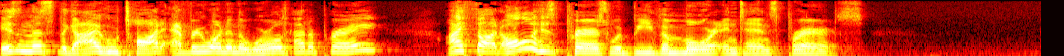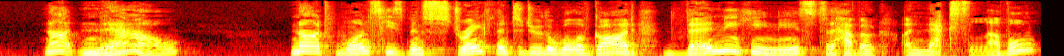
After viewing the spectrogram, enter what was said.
Isn't this the guy who taught everyone in the world how to pray? I thought all his prayers would be the more intense prayers. Not now. Not once he's been strengthened to do the will of God, then he needs to have a, a next level.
